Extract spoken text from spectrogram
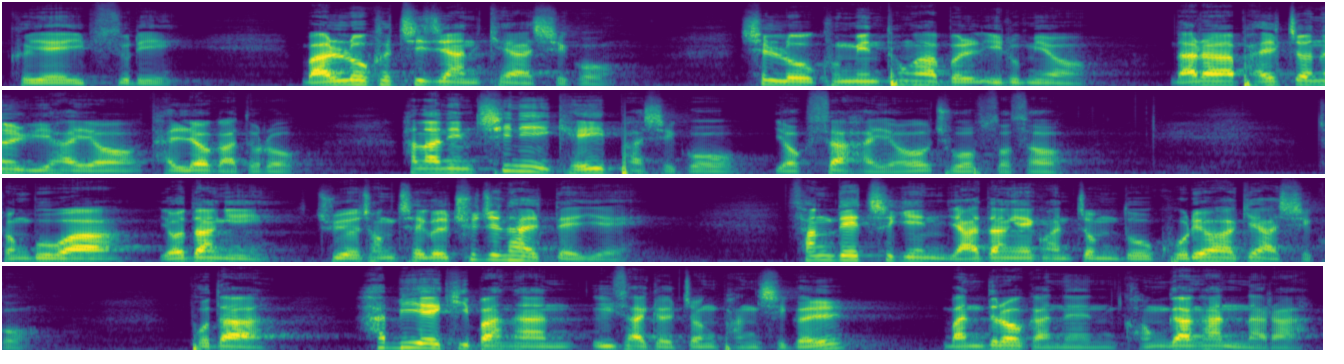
그의 입술이 말로 그치지 않게 하시고 실로 국민 통합을 이루며 나라 발전을 위하여 달려가도록 하나님 친히 개입하시고 역사하여 주옵소서. 정부와 여당이 주요 정책을 추진할 때에 상대 측인 야당의 관점도 고려하게 하시고 보다 합의에 기반한 의사결정 방식을 만들어가는 건강한 나라,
